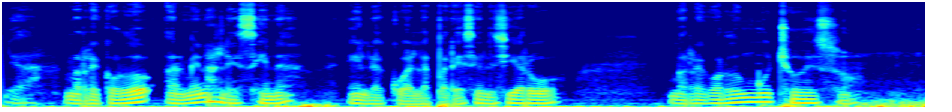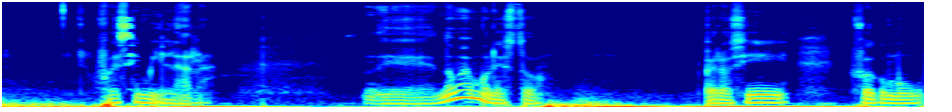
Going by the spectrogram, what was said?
Ya, me recordó al menos la escena en la cual aparece el ciervo. Me recordó mucho eso. Fue similar. Eh, no me molestó, pero sí fue como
